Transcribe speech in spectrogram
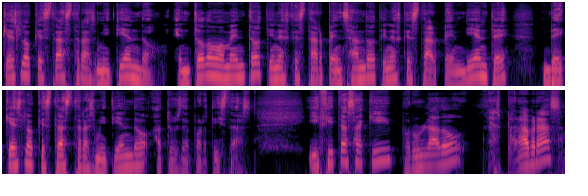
¿Qué es lo que estás transmitiendo? En todo momento tienes que estar pensando, tienes que estar pendiente de qué es lo que estás transmitiendo a tus deportistas. Y citas aquí, por un lado, las palabras,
